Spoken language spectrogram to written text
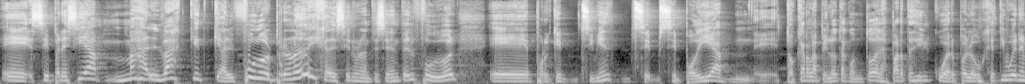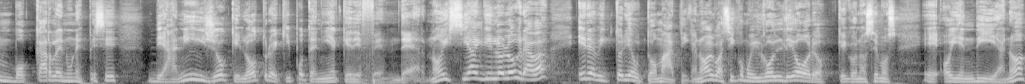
eh, se parecía más al básquet que al fútbol, pero no deja de ser un antecedente del fútbol, eh, porque si bien se, podía eh, tocar la pelota con todas las partes del cuerpo, el objetivo era invocarla en una especie de anillo que el otro equipo tenía que defender, ¿no? Y si alguien lo lograba, era victoria automática, ¿no? Algo así como el gol de oro que conocemos hoy en día, ¿no?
